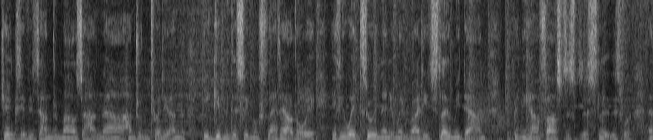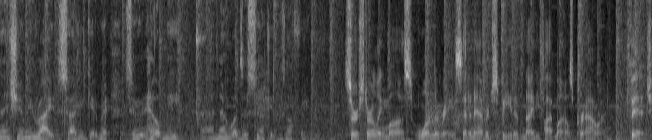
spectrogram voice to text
Jenks, if it's 100 miles an hour, 120, 100, he'd give me the signals flat out. Or if he went through and then it went right, he'd slow me down, depending how fast this, this, this was, and then show me right so I could get ready. So it helped me uh, know what the circuit was offering. Sir Stirling Moss won the race at an average speed of 95 miles per hour. Fitch,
